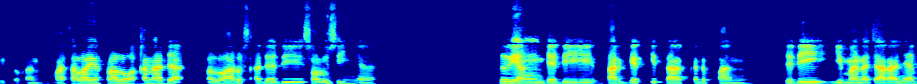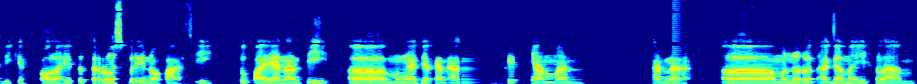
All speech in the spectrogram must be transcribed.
gitu kan. Masalah yang selalu akan ada selalu harus ada di solusinya. Itu yang jadi target kita ke depan jadi gimana caranya bikin sekolah itu terus berinovasi supaya nanti eh, mengajarkan anak nyaman. Karena eh, menurut agama Islam,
